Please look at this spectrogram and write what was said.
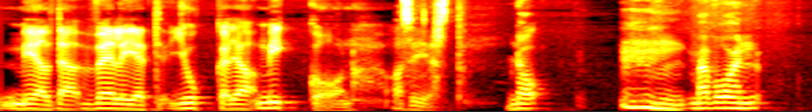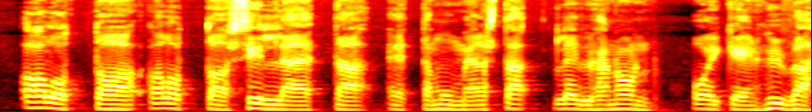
mieltä veljet Jukka ja Mikko on asiasta? No, mä voin aloittaa, aloittaa sillä, että, että mun mielestä levyhän on oikein hyvä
